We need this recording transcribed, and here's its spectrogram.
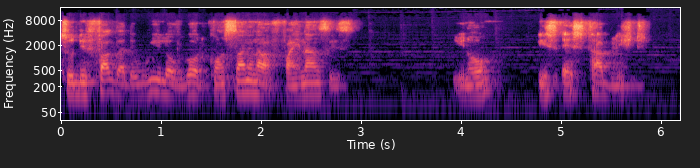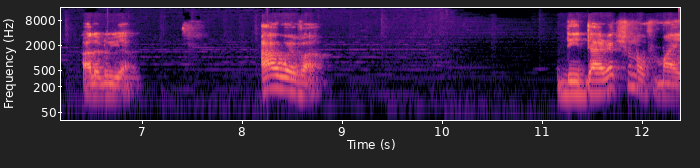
to the fact that the will of God concerning our finances, you know, is established. Hallelujah. However, the direction of my,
